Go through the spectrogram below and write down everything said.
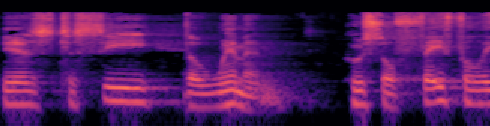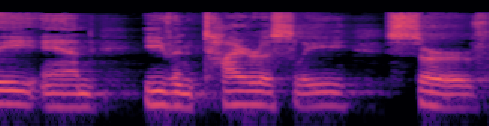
is to see the women who so faithfully and even tirelessly serve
